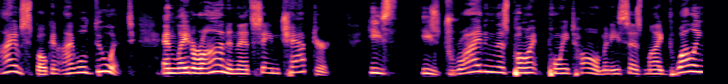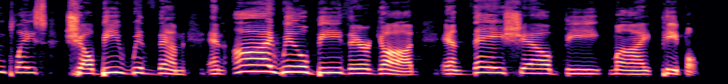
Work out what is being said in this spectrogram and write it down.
I have spoken. I will do it. And later on in that same chapter, he's he's driving this point, point home and he says, my dwelling place shall be with them and I will be their God and they shall be my people.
